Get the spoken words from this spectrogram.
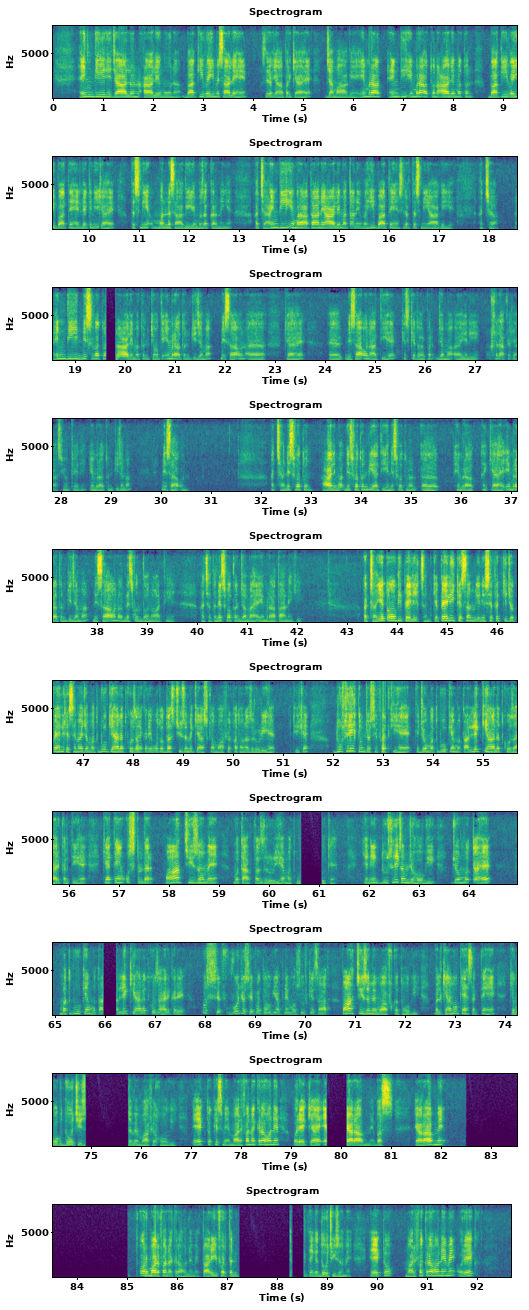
عندی رجال عالمون۔ باقی وہی مثالیں ہیں۔ صرف یہاں پر کیا ہے؟ جمع آ گئے امراط ہندی امراۃن عالمتن۔ باقی وہی باتیں ہیں، لیکن یہ کیا ہے؟ تسنی منس آ گئی ہے، مذکر نہیں ہے۔ اچھا ہندی امراطان عالمتان، وہی باتیں ہیں، صرف تسنیہ آ گئی ہے۔ اچھا ہندی نسبت عالمتن، کیونکہ امراتن کی جمع نساء کیا ہے؟ نساء آتی ہے۔ کس کے طور پر؟ جمع یعنی خلاف قیاس، یوں کہہ دیں۔ امراتن کی جمع نساء اچھا نسوتن عالم نسوتن بھی آتی ہے، نسوتن امرات کیا ہے؟ امراتن کی جمع نساء اور نسبن دونوں آتی ہیں۔ اچھا تو نسبتاً جمع ہے امرات آنے کی۔ اچھا یہ تو ہوگی پہلی قسم کہ پہلی قسم یعنی صفت کی جو پہلی قسم ہے، جو مطبوع کی حالت کو ظاہر کرے، وہ تو دس چیزوں میں کیا اس کا موافقت ہونا ضروری ہے، ٹھیک ہے؟ دوسری قسم جو صفت کی ہے کہ جو مطبوع کے متعلق کی حالت کو ظاہر کرتی ہے، کہتے ہیں اس اندر پانچ چیزوں میں مطابقت ضروری ہے، مطبوع کے۔ یعنی دوسری قسم جو ہوگی، جو ہے، مطبوع کے متعلق کی حالت کو ظاہر کرے، اس صف وہ جو صفت ہوگی اپنے موصوف کے ساتھ پانچ چیزوں میں موافقت ہوگی۔ بلکہ ہم وہ کہہ سکتے ہیں کہ وہ دو چیزوں میں موافق ہوگی۔ ایک تو کس میں معرفہ نکرہ ہونے اور ایک کیا ہے، اعراب میں، بس۔ اعراب میں اور معرفہ نکرہ ہونے میں، تعریف اور تنقید دو چیزوں میں۔ ایک تو معرفہ نکرہ ہونے میں اور ایک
